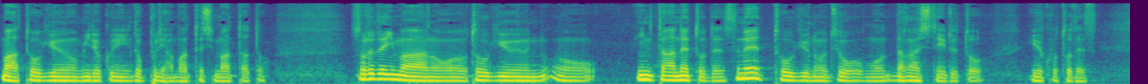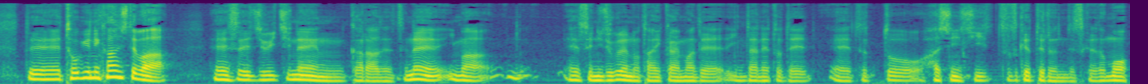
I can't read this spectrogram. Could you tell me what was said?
まあ、闘牛の魅力にどっぷりはまってしまったと。それで今あの闘牛のインターネットでですね闘牛の情報も流しているということです。で闘牛に関しては平成11年からですね今平成20年の大会までインターネットで、えー、ずっと発信し続けてるんですけれども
